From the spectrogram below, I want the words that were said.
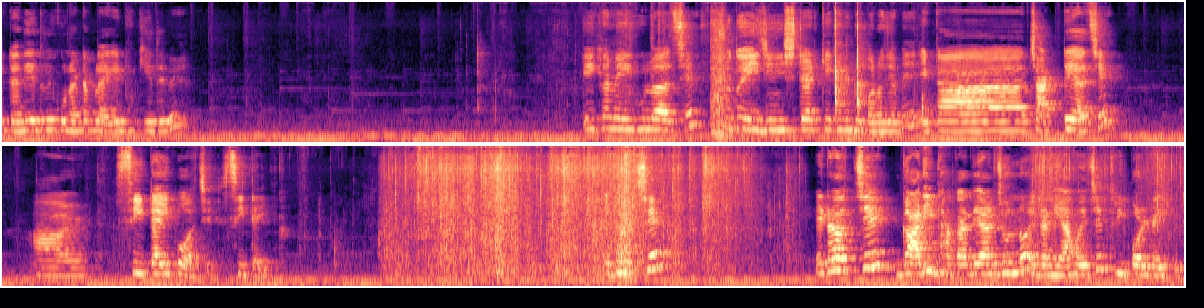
এটা দিয়ে তুমি কোনো একটা প্লাগে ঢুকিয়ে দেবে। এইখানে এইগুলো আছে। শুধু এই জিনিসটা আর কি এখানে ঢোকানো যাবে। এটা চারটে আছে। আর সি টাইপও আছে সি টাইপ এটা হচ্ছে এটা হচ্ছে গাড়ি ঢাকা দেওয়ার জন্য এটা নেওয়া হয়েছে ত্রিপল টাইপের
